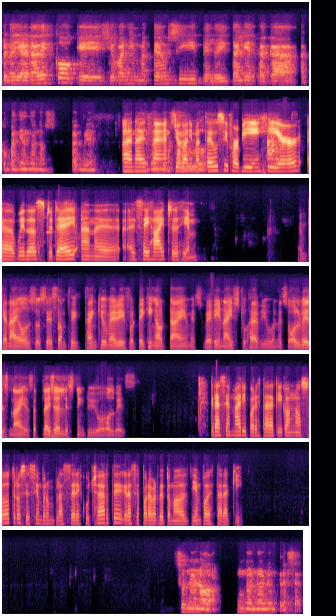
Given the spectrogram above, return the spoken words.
Bueno, y agradezco que Giovanni Matteusi desde Italia está acá acompañándonos también. And I Te mando un thank Giovanni. Matteusi for being here uh, with us today, and uh, I say hi to him. And can I also say something? Thank you, Mary, for taking out time. It's very nice to have you, and it's always nice. It's a pleasure listening to you always. Gracias, Mari, por estar aquí con nosotros. Es siempre un placer escucharte. Gracias por haberte tomado el tiempo de estar aquí. Es un honor, un honor y un placer.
